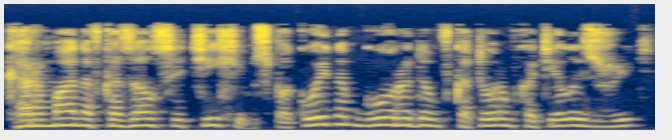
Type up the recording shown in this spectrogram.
Карманов казался тихим, спокойным городом, в котором хотелось жить.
